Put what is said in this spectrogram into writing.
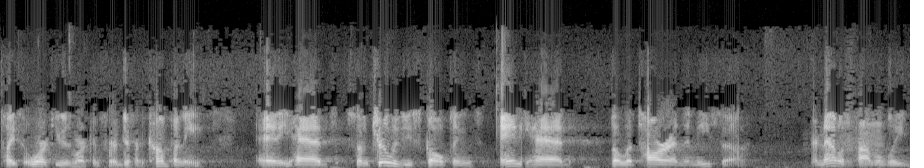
place of work. He was working for a different company, and he had some trilogy sculptings, and he had the Latara and the Kneesaa, and that was mm-hmm. probably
